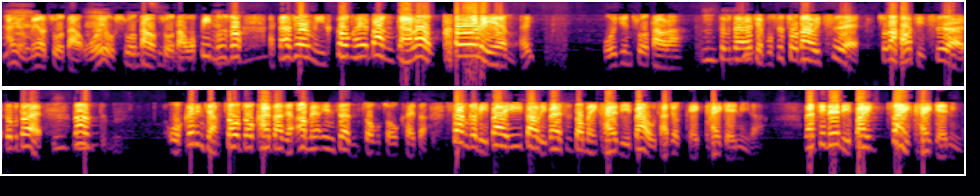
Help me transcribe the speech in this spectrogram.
他有没有做到？我有说到做到，我并不是说，哎大兄你公黑棒感到可怜，哎，我已经做到了，嗯对不对？而且不是做到一次，哎，做到好几次，哎，对不对？那我跟你讲，周周开大奖，啊，没有印证，周周开的，上个礼拜一到礼拜四都没开，礼拜五他就给开给你了。那今天礼拜再开给你，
